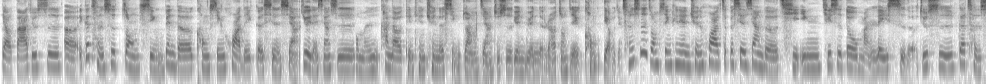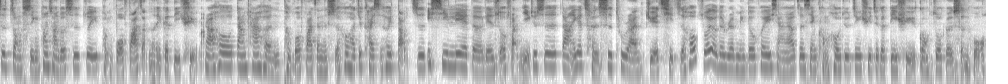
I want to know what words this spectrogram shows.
表达就是呃一个城市中心变得空心化的一个现象，就有点像是我们看到甜甜圈的形状这样，就是圆圆的，然后中间空掉这样。城市中心甜甜圈化这个现象的起因其实都蛮类似的，就是一个城市中心通常都是最蓬勃发展的一个地区嘛。然后当它很蓬勃发展的时候，它就开始会导致一系列的连锁反应，就是当一个城市突然崛起之后，所有的人民都会想要争先恐后就进去这个地区工作跟生活，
